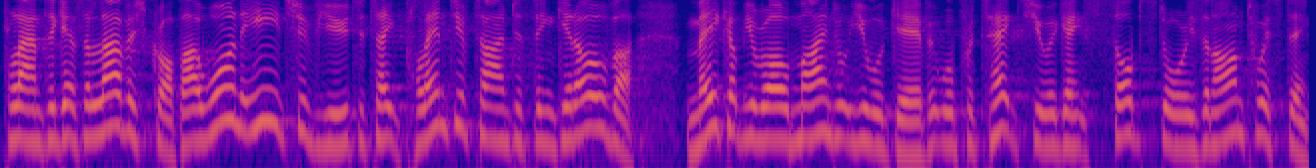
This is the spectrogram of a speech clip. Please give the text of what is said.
planter gets a lavish crop. I want each of you to take plenty of time to think it over. Make up your own mind what you will give. It will protect you against sob stories and arm twisting.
